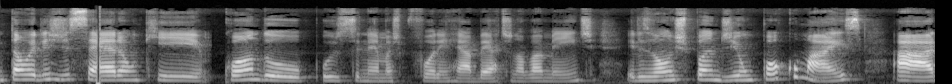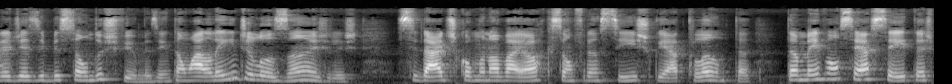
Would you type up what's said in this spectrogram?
Então eles disseram que quando os cinemas forem reabertos novamente, eles vão expandir um pouco mais a área de exibição dos filmes. Então, além de Los Angeles, cidades como Nova York, São Francisco e Atlanta também vão ser aceitas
